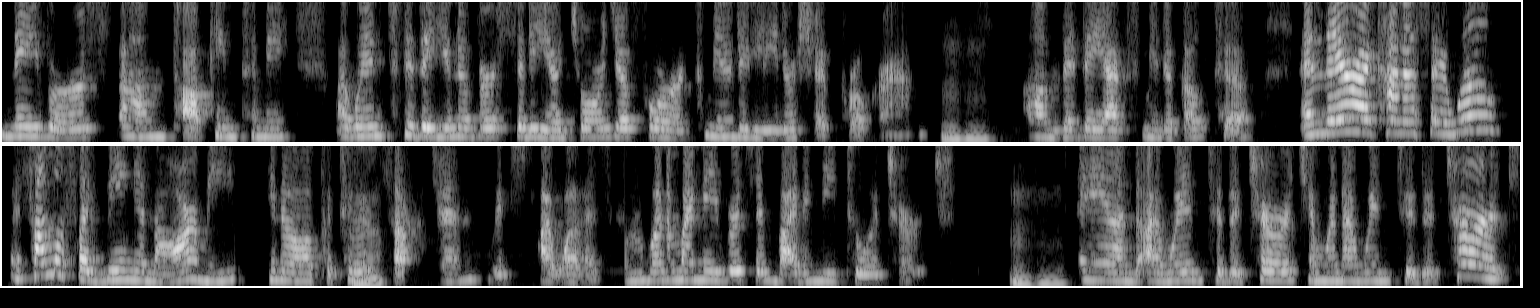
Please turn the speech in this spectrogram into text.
neighbors um, talking to me, I went to the University of Georgia for a community leadership program Mhm. um, that they asked me to go to. And there I kind of say, well, it's almost like being in the army, you know, a platoon Yeah. sergeant, which I was. One of my neighbors invited me to a church. Mhm. And I went to the church. And when I went to the church,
